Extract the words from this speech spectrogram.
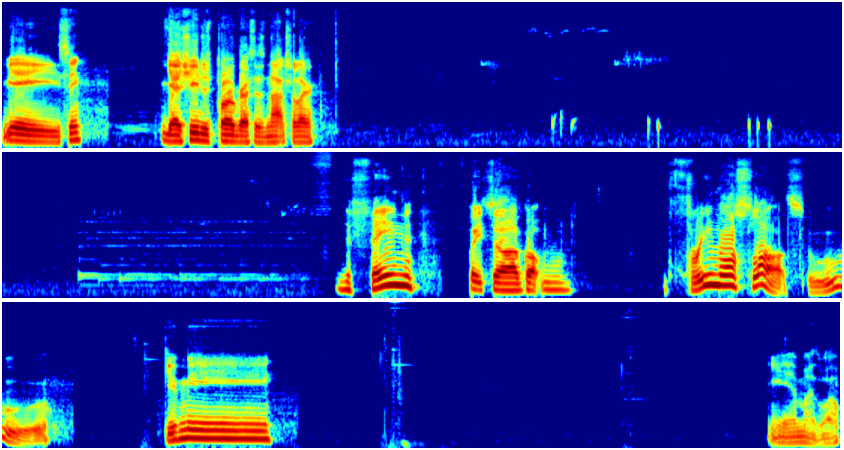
Yay, see? Yeah, she just progresses naturally. The fame. Wait, so I've got three more slots. Ooh. Give me. Yeah, might as well.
